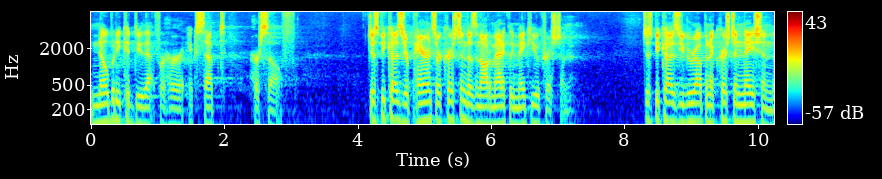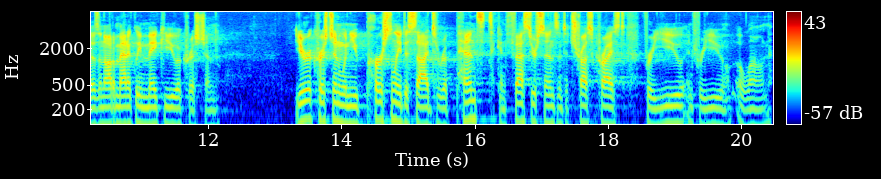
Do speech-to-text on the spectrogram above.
Nobody could do that for her except herself. Just because your parents are Christian doesn't automatically make you a Christian. Just because you grew up in a Christian nation doesn't automatically make you a Christian. You're a Christian when you personally decide to repent, to confess your sins, and to trust Christ for you and for you alone.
